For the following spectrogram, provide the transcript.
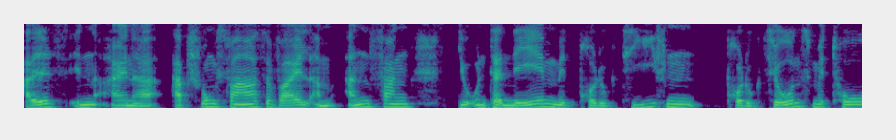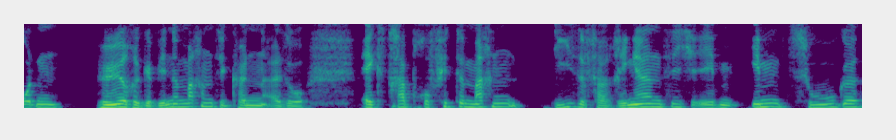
als in einer Abschwungsphase, weil am Anfang die Unternehmen mit produktiven Produktionsmethoden höhere Gewinne machen. Sie können also extra Profite machen, diese verringern sich eben im Zuge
